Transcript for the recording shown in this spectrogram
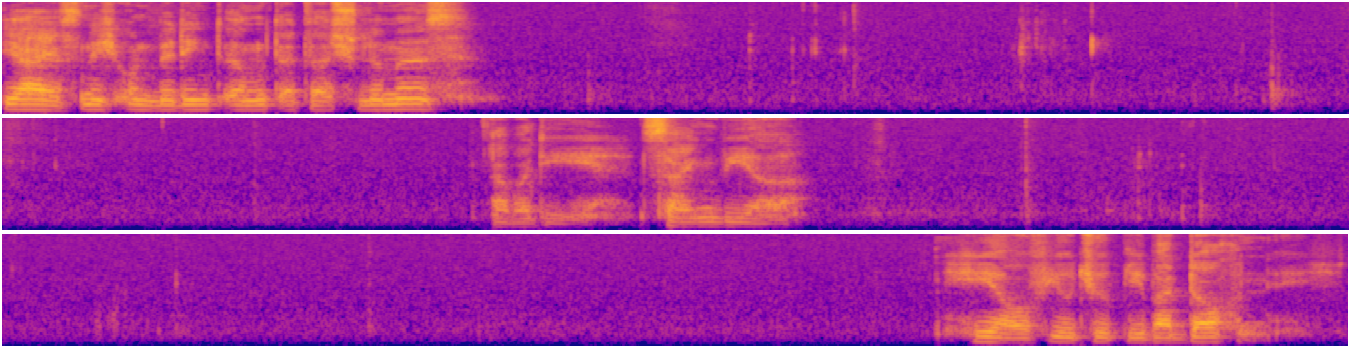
Ja, ist nicht unbedingt irgendetwas Schlimmes. Aber die zeigen wir hier auf YouTube lieber doch nicht.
